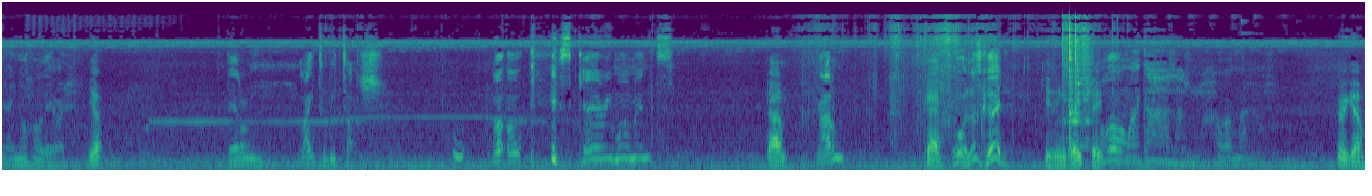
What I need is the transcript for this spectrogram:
Yeah, I know how they are. Yep. They don't like to be touched. Uh-oh, scary moments. Got him. Got him? Okay. Oh, it looks good. He's in great shape. Oh my God. Oh, man. Here we go.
